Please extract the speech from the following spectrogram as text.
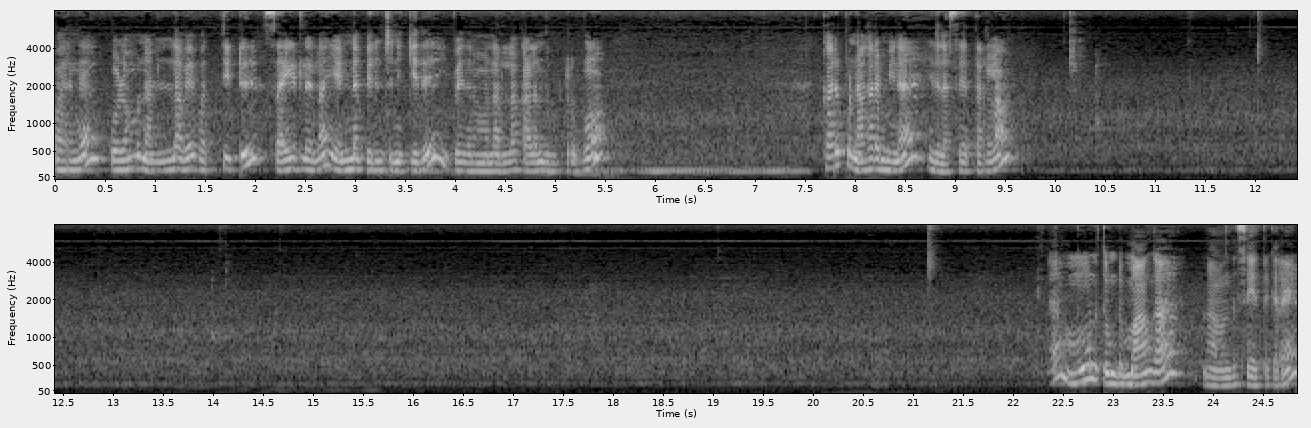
பாருங்க குழம்பு நல்லாவே வத்திட்டு சைடுல எல்லாம் எண்ணெய் பிரிஞ்சு நிக்குது. இப்போ இதை நம்ம நல்லா கலந்து விட்டுருவோம். கருப்பு நகர மீனை இதில் சேர்த்துடலாம் மூணு துண்டு மாங்காய் நான் வந்து சேர்த்துக்கிறேன்.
